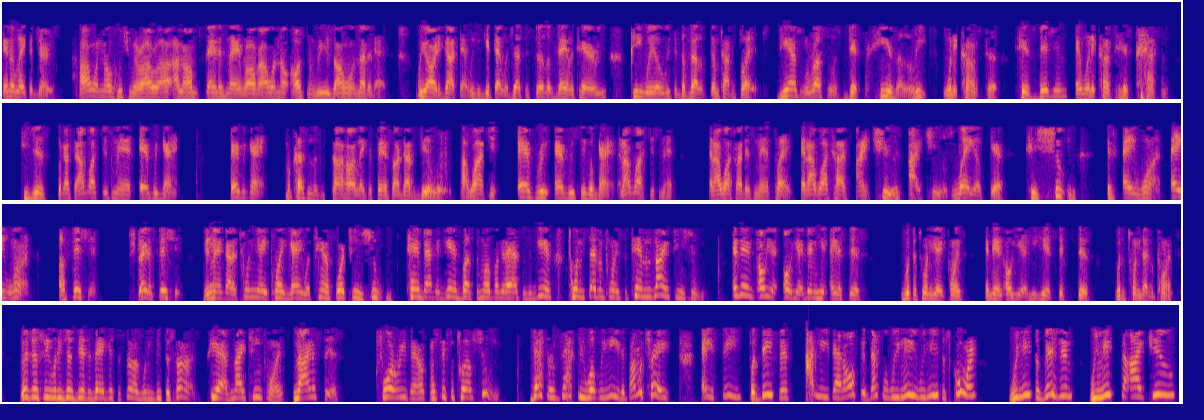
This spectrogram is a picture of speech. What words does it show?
in a Laker jersey. I don't want no Hachimura. I, I know I'm saying his name wrong. I don't want no Austin Reaves. I don't want none of that. We already got that. We can get that with Justin Phillips, Dalen Terry, P. Will. We can develop them type of players. D'Angelo Russell is different. He is elite when it comes to his vision and when it comes to his passing. He just, like I said, I watch this man every game. Every game. My cousin's a diehard Laker fan, so I got to deal with it. I watch it every, every single game. And I watch this man. And I watch how this man play. And I watch how his IQ, his IQ is way up there. His shooting is A1. A1. Efficient. Straight efficient. This man got a 28 point game with 10 or 14 shooting. Came back again, busted motherfucking asses again, 27 points to 10 and 19 shooting. And then, oh yeah, oh yeah, then he hit eight assists with the 28 points. And then, oh yeah, he hit six assists with the 27 points. Let's just see what he just did today against the Suns when he beat the Suns. He has 19 points, nine assists, four rebounds, and six to 12 shooting. That's exactly what we need. If I'm gonna trade AC for defense, I need that offense. That's what we need. We need the scoring. We need the vision. We need the IQ.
